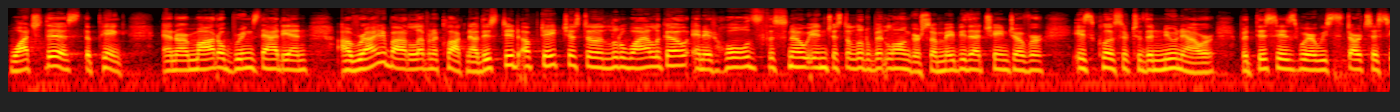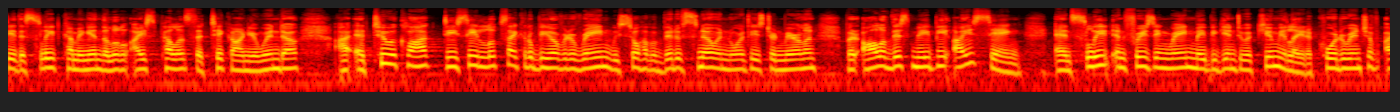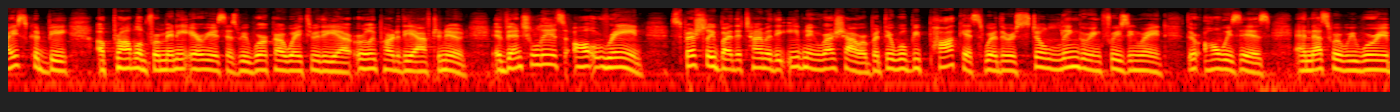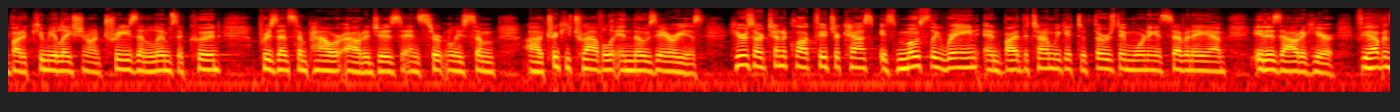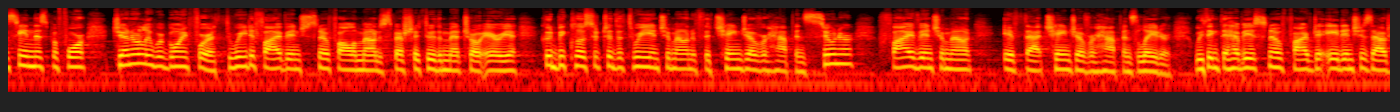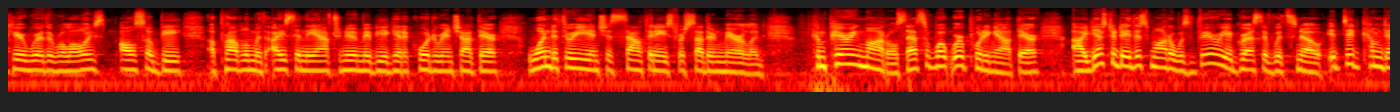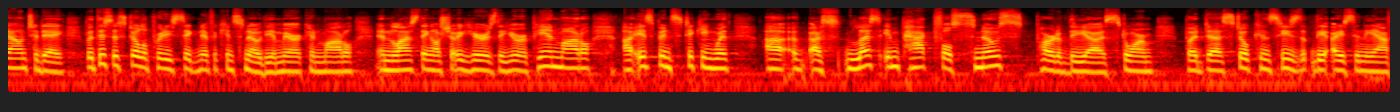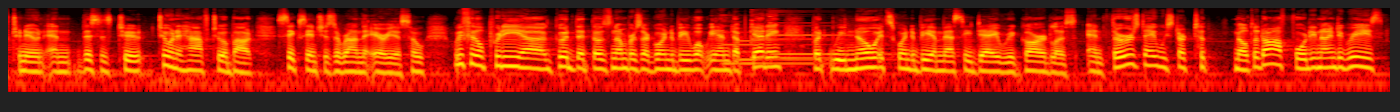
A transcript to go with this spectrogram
Watch this, the pink, and our model brings that in uh, right about 11 o'clock. Now, this did update just a little while ago, and it holds the snow in just a little bit longer, so maybe that changeover is closer to the noon hour, but this is where we start to see the sleet coming in, the little ice pellets that tick on your window. Uh, at 2 o'clock, D.C. looks like it'll be over to rain. We still have a bit of snow in northeastern Maryland, but all of this may be icing, and sleet and freezing rain may begin to accumulate. A quarter inch of ice could be a problem for many areas as we work our way through the uh, early part of the afternoon. Eventually, it's all rain, especially by the time of the evening rush hour, but there will be pockets where there is still lingering freezing rain. There always is, and that's where we worry about accumulation on trees and limbs that could present some power outages and certainly some uh, tricky travel in those areas. Here's our 10 o'clock futurecast. It's mostly rain, and by the time we get to Thursday morning at 7 a.m., it is out of here. If you haven't seen this before, generally we're going for a three to five inch snowfall amount, especially through the metro area area. Could be closer to the three inch amount if the changeover happens sooner, five inch amount if that changeover happens later. We think the heaviest snow, five to eight inches out here where there will always also be a problem with ice in the afternoon. Maybe you get a quarter inch out there, one to three inches south and east for southern Maryland comparing models. That's what we're putting out there. Uh, yesterday, this model was very aggressive with snow. It did come down today, but this is still a pretty significant snow, the American model. And the last thing I'll show you here is the European model. Uh, it's been sticking with uh, a, less impactful snow part of the uh, storm, but uh, still can see the ice in the afternoon. And this is two, two and a half to about six inches around the area. So we feel pretty uh, good that those numbers are going to be what we end up getting, but we know it's going to be a messy day regardless. And Thursday, we start to melt it off, 49 degrees.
